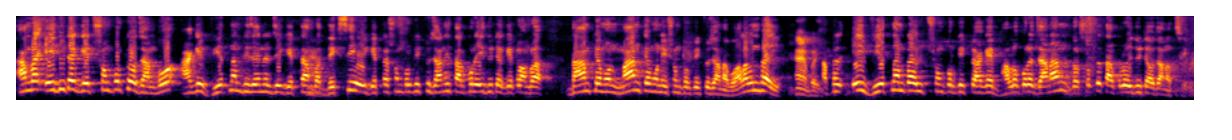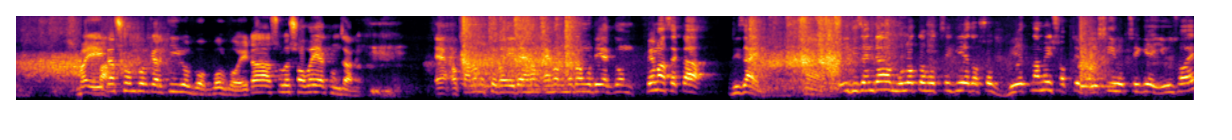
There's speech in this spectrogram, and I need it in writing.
আমরা এই দুইটা গেট সম্পর্কেও জানব। আগে ভিয়েতনাম ডিজাইনের যে গেটটা আমরা হ্যাঁ। দেখছি ওই গেটটা সম্পর্কে একটু জানি। তারপরে এই দুইটা গেটও আমরা দাম কেমন মান কেমন এই সম্পর্কে একটু জানাব। আলামিন ভাই হ্যাঁ ভাই। আপনার এই ভিয়েতনামটা সম্পর্কে একটু আগে ভালো করে জানান দর্শকদের তারপরে ওই দুইটাও জানাচ্ছি। ভাই এটা সম্পর্কে আর কি বলব বলব? এটা আসলে সবাই এখন জানে। কারণ হচ্ছে ভাই এটা এখন এখন মোটামুটি একদম ফেমাস একটা ডিজাইন হ্যাঁ। এই ডিজাইনটা মূলত হচ্ছে গিয়ে দর্শক ভিয়েতনামেই সবচেয়ে বেশি হচ্ছে গিয়ে ইউজ হয়।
